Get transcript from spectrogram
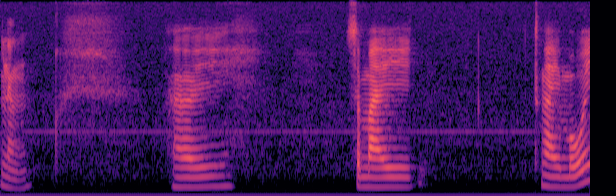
ហ្នឹងហើយសម័យថ្ងៃមួយ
